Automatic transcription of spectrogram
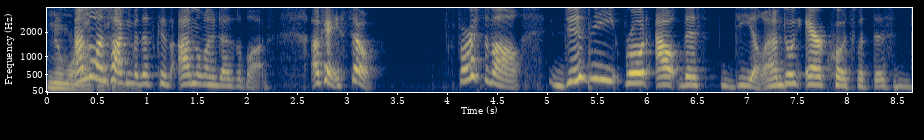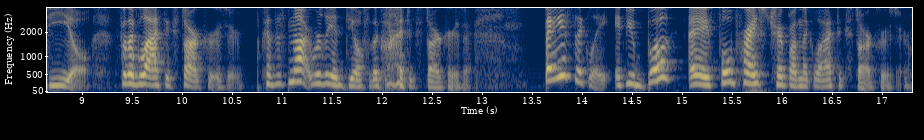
know more. I'm the one this talking about this because I'm the one who does the blogs. Okay, so first of all, Disney wrote out this deal, and I'm doing air quotes with this deal for the Galactic Star Cruiser because it's not really a deal for the Galactic Star Cruiser. Basically, if you book a full price trip on the Galactic Star Cruiser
